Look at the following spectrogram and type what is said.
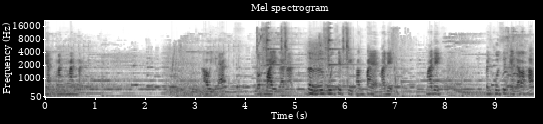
อยากมันๆอะเอาอีกแล้ว ลดไวอีกแล้วนะ เออ คูณสิบสี่พันแปดมาดิ มาดิ เป็นคูณสิบเอ็ดแล้วครับ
